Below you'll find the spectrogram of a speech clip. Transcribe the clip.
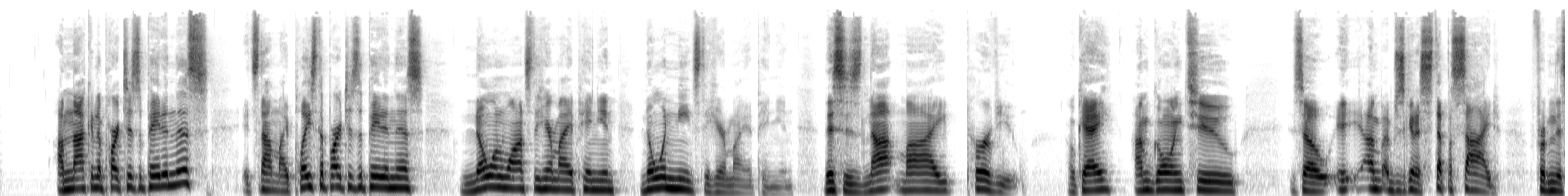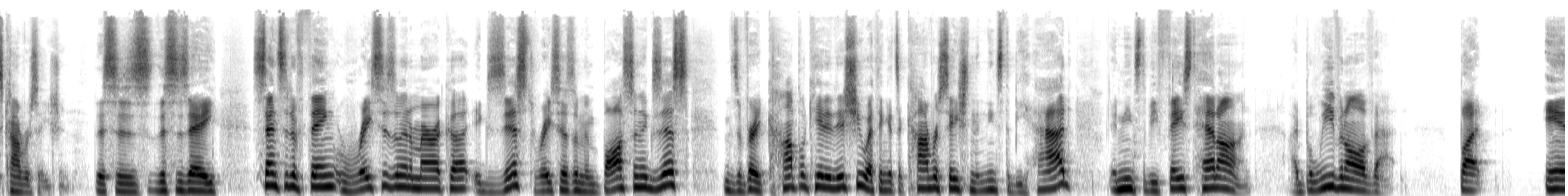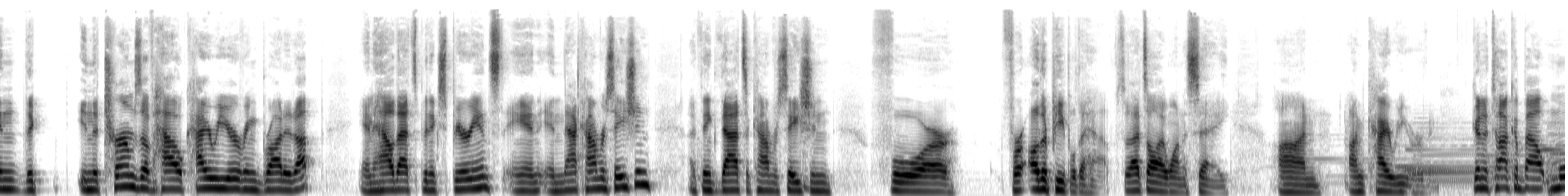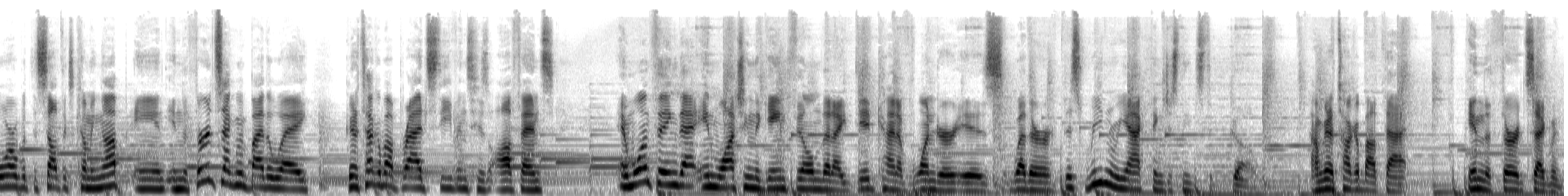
I'm not going to participate in this. It's not my place to participate in this. No one wants to hear my opinion. No one needs to hear my opinion. This is not my purview. Okay? I'm going to So I'm, I'm just going to step aside from this conversation. This is this is a sensitive thing. Racism in America exists. Racism in Boston exists. It's a very complicated issue. I think it's a conversation that needs to be had. It needs to be faced head on. I believe in all of that. But in the in the terms of how Kyrie Irving brought it up and how that's been experienced and in that conversation, I think that's a conversation for for other people to have. So that's all I want to say on on Kyrie Irving. Going to talk about more with the Celtics coming up and in the third segment by the way, going to talk about Brad Stevens, his offense. And one thing that in watching the game film that I did kind of wonder is whether this read and react thing just needs to go. I'm going to talk about that in the third segment.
